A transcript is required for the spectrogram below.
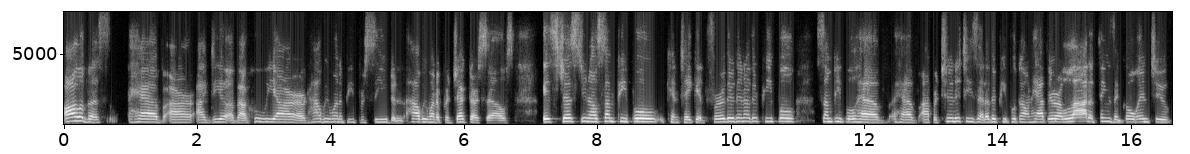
all of us have our idea about who we are and how we want to be perceived and how we want to project ourselves. It's just, you know, some people can take it further than other people. Some people have have opportunities that other people don't have. There are a lot of things that go into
